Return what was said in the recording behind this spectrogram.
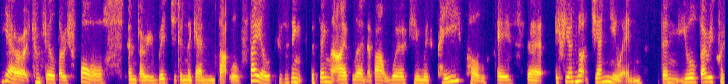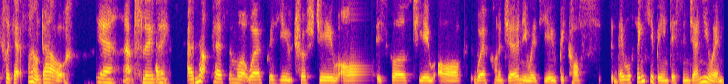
yeah, or it can feel very forced and very rigid. And again, that will fail because I think the thing that I've learned about working with people is that if you're not genuine, then you'll very quickly get found out. Yeah, absolutely. And, and that person won't work with you, trust you, or disclose to you, or work on a journey with you because they will think you're being disingenuine.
